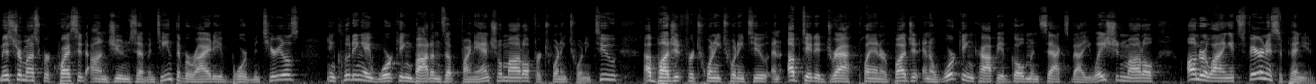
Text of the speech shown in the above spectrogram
Mr. Musk requested on June 17th a variety of board materials, including a working bottoms up financial model for 2022, a budget for 2022, an updated draft plan or budget, and a working copy of Goldman Sachs valuation model underlying its fairness opinion.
